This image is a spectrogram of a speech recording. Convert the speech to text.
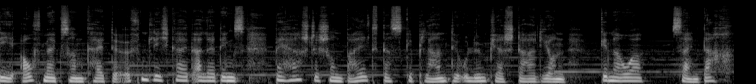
Die Aufmerksamkeit der Öffentlichkeit allerdings beherrschte schon bald das geplante Olympiastadion, genauer sein Dach.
